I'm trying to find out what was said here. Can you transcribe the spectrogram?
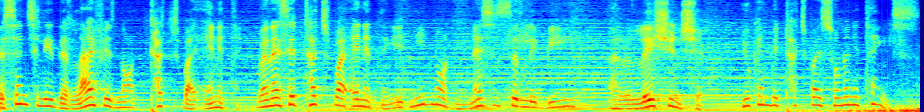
Essentially, their life is not touched by anything. When I say touched by anything, it need not necessarily be a relationship. You can be touched by so many things.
